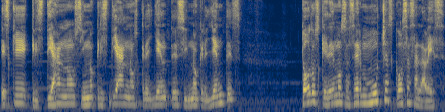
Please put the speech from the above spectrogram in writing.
es que cristianos y no cristianos, creyentes y no creyentes, todos queremos hacer muchas cosas a la vez.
